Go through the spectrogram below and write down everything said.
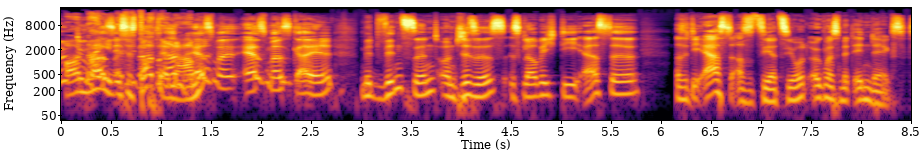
Und Oh nein, ist es doch der dran. Name? Erstmal, erstmal ist geil. Mit Vincent und Jizzes ist, glaube ich, die erste, also die erste Assoziation irgendwas mit Index.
